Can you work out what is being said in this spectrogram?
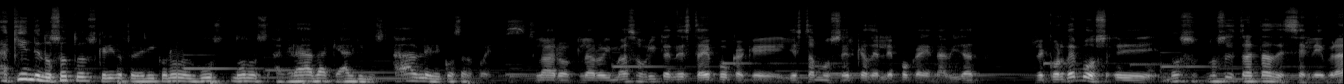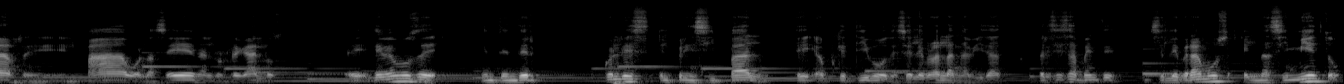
¿a quién de nosotros, querido Federico, no nos, gusta, no nos agrada que alguien nos hable de cosas buenas? Claro, claro, y más ahorita en esta época que ya estamos cerca de la época de Navidad. Recordemos, eh, no, se trata de celebrar eh, el pavo, la cena, los regalos. Eh, debemos de entender cuál es el principal objetivo de celebrar la Navidad. Precisamente celebramos el nacimiento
